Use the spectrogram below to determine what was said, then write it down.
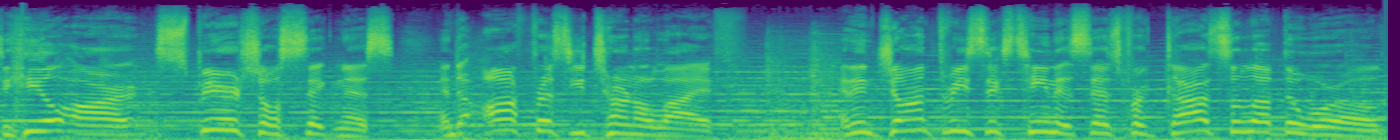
to heal our spiritual sickness and to offer us eternal life. And in John 3:16 it says for God so loved the world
